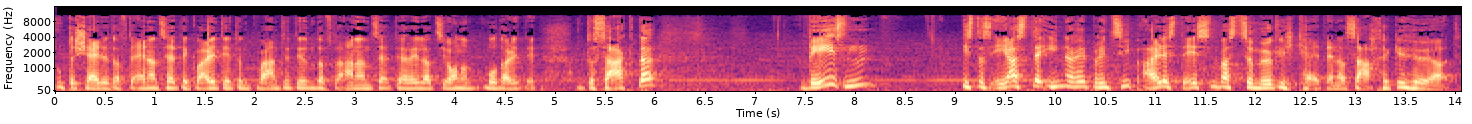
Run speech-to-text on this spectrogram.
unterscheidet. Auf der einen Seite Qualität und Quantität und auf der anderen Seite Relation und Modalität. Und da sagt er, Wesen ist das erste innere Prinzip alles dessen, was zur Möglichkeit einer Sache gehört.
